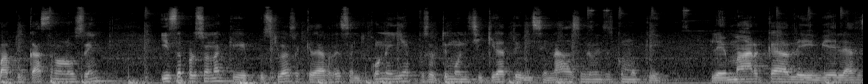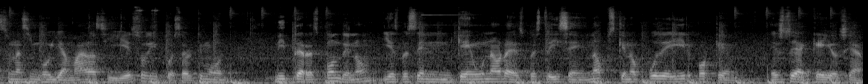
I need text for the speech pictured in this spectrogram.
va a tu casa, no lo sé. Y esa persona que pues ibas a quedar de salir con ella, pues al último ni siquiera te dice nada, simplemente es como que le marca, le, le haces unas cinco llamadas y eso, y pues al último ni te responde, ¿no? Y después en que una hora después te dice, no, pues que no pude ir porque esto y aquello, o sea,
